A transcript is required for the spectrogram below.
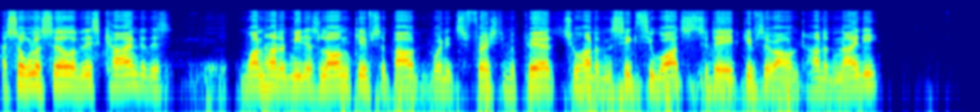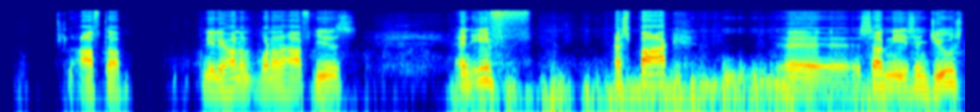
a solar cell of this kind, that is 100 meters long, gives about, when it's freshly prepared, 260 watts. Today it gives around 190 after nearly 100, one and a half years. And if a spark uh, suddenly is induced,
